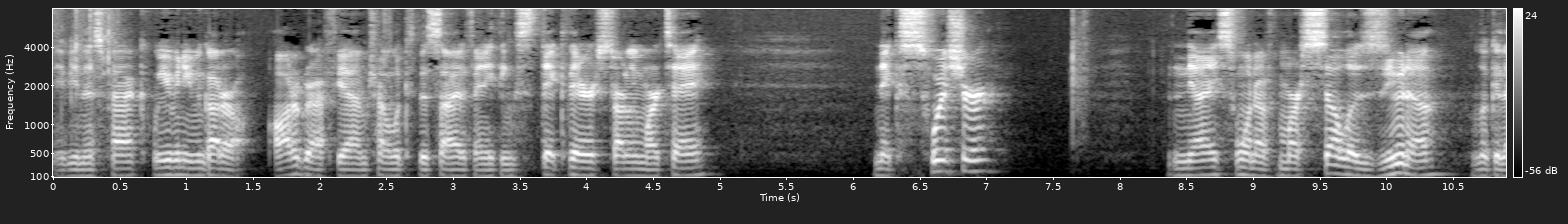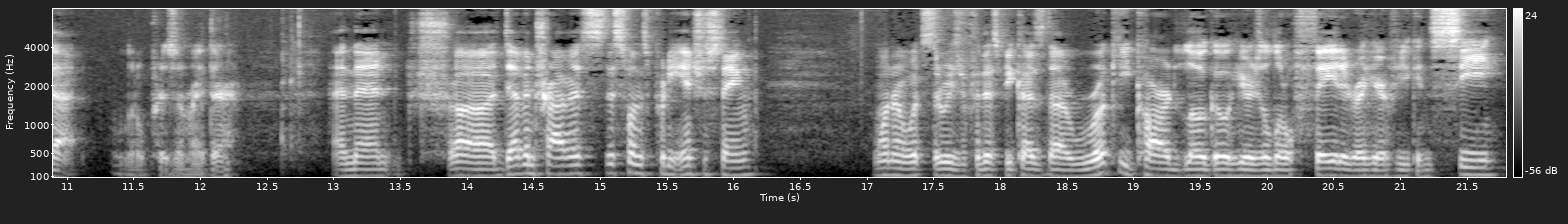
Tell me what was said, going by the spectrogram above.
Maybe in this pack. We haven't even got our autograph yet. I'm trying to look to the side if anything's thick there. Starling Marte. Nick Swisher. Nice one of Marcell Ozuna. Look at that little prism right there. And then uh, Devon Travis. This one's pretty interesting. Wonder what's the reason for this because the rookie card logo here is a little faded right here. If you can see,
